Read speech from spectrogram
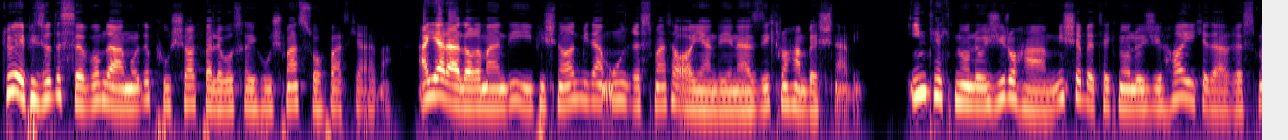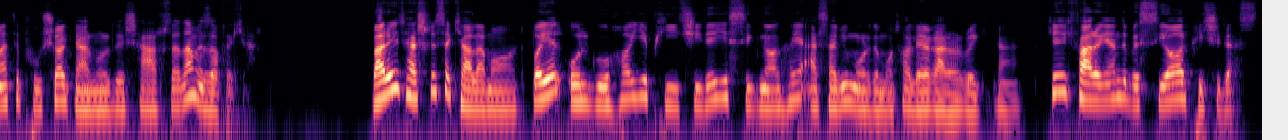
توی اپیزود سوم در مورد پوشاک و لباس های هوشمند صحبت کردم. اگر علاقه مندی پیشنهاد میدم اون قسمت آینده نزدیک رو هم بشنوی. این تکنولوژی رو هم میشه به تکنولوژی هایی که در قسمت پوشاک در موردش حرف زدم اضافه کرد. برای تشخیص کلمات باید الگوهای پیچیده سیگنال های عصبی مورد مطالعه قرار بگیرند که یک فرایند بسیار پیچیده است.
